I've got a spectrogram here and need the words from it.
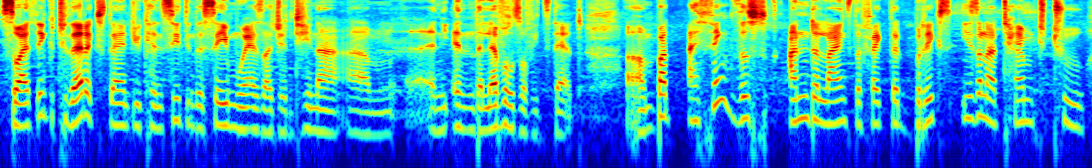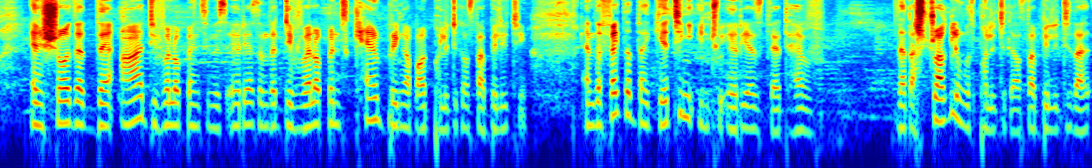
So I think to that extent, you can see it in the same way as Argentina um, and, and the levels of its debt. Um, but I think this underlines the fact that BRICS is an attempt to ensure that there are developments in these areas and that development can bring about political stability. And the fact that they're getting into areas that have that are struggling with political stability that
